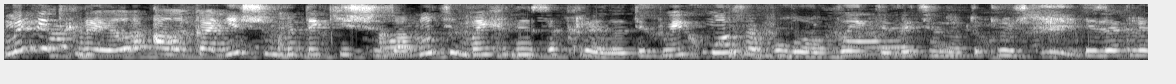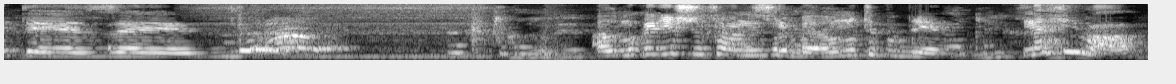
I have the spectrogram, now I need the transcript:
Ми відкрили, але, звісно, ми такі ще зануті, ми їх не закрили. Типу їх можна було вийти, витягнути ключ і закрити з. Але ми, звісно, цього не зробили. Ну, типу, блін, нафіга.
